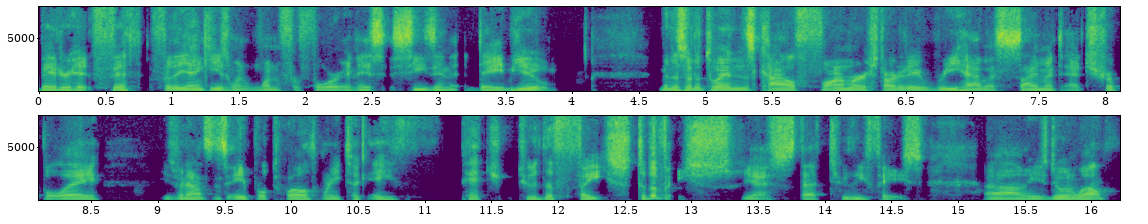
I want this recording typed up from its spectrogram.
Bader hit fifth for the Yankees, went one for four in his season debut. Minnesota Twins Kyle Farmer started a rehab assignment at AAA. He's been out since April 12th when he took a pitch to the face. To the face. Yes, that to the face. Uh, he's doing well.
